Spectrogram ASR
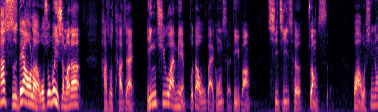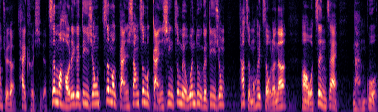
他死掉了。我说为什么呢？他说他在营区外面不到五百公尺的地方骑机车撞死了。哇，我心中觉得太可惜了，这么好的一个弟兄，这么感伤，这么感性，这么有温度一个弟兄，他怎么会走了呢？啊，我正在难过。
